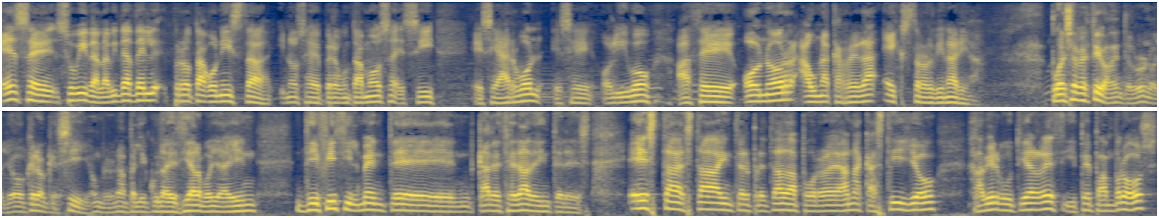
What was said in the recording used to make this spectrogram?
es eh, su vida, la vida del protagonista. Y nos eh, preguntamos eh, si ese árbol, ese olivo, hace honor a una carrera extraordinaria. Pues efectivamente, Bruno, yo creo que sí. Hombre, una película de Ciar Boyain difícilmente carecerá de interés. Esta está interpretada por eh, Ana Castillo, Javier Gutiérrez y Pepa Ambrós.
